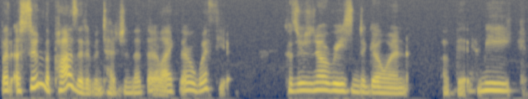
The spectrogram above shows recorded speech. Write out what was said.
but assume the positive intention that they're like, they're with you. Because there's no reason to go in a bit meek,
